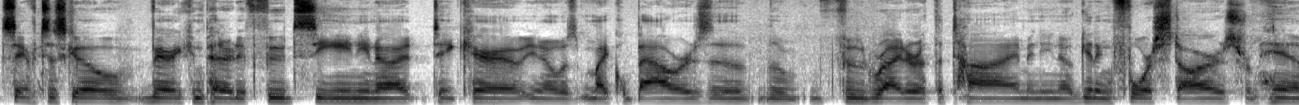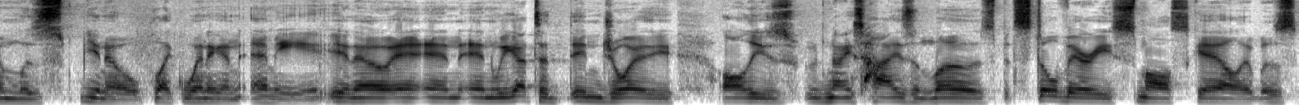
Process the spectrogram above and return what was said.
San Francisco, very competitive food scene. You know, I take care of, you know, was Michael Bowers, uh, the food writer at the time, and, you know, getting four stars from him was, you know, like winning an Emmy, you know, and, and, and we got to enjoy all these nice highs and lows, but still very small scale. It was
